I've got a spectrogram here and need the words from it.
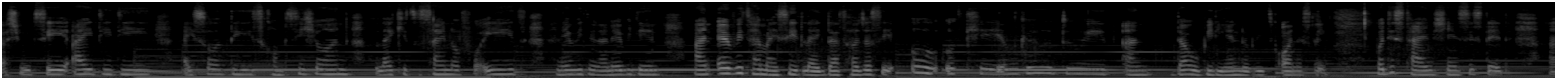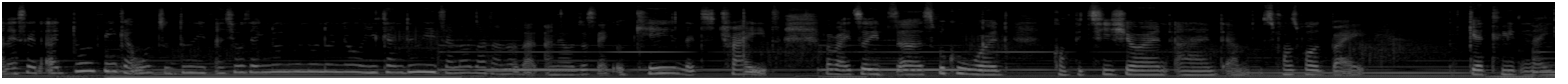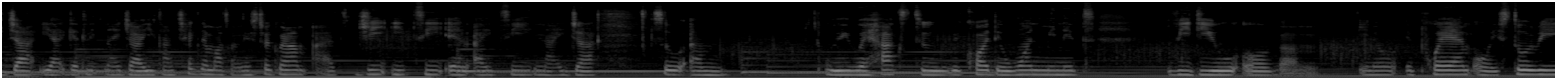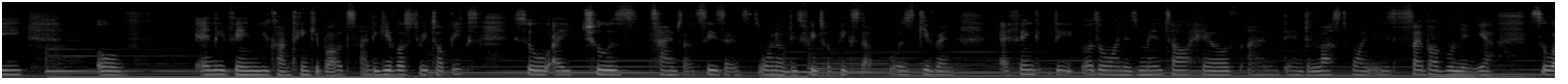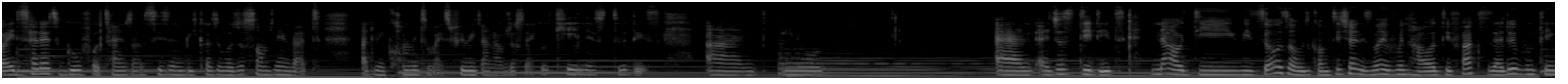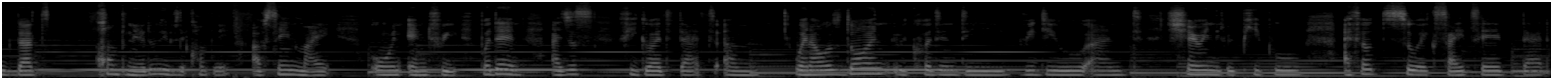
that she would say IDD I saw this competition I'd like you to sign up for it and everything and everything. And every time I see it like that I'll just say oh okay I'm gonna do it. And that will be the end of it honestly but this time she insisted and I said I don't think I want to do it and she was like no no no no no you can do it and all that and all that and I was just like okay let's try it all right so it's a spoken word competition and um, sponsored by Get Lit Niger. Yeah, Get Lit Niger. You can check them out on Instagram at G E T L I T Niger. So um, we were asked to record a one minute video of um, you know a poem or a story of anything you can think about and they gave us three topics. So i chose times and seasons it's one of the three topics that was given. I think the other one is mental health and then the last one is cyberbullying yeah. So i decided to go for times and seasons because it was just something that had been coming to my spirit and i was just like okay let's do this and you know and I just did it. Now the results of the competition is not even out. The fact is I don't even think that company i don't know if it's a company i've seen my own entry but then i just figured that um, when i was done recording the video and sharing it with people i felt so excited that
